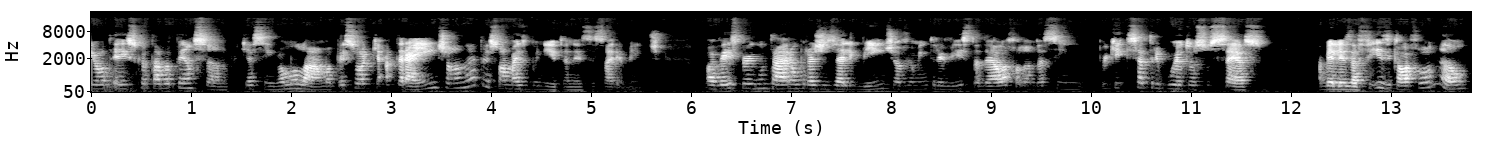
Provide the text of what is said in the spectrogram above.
eu, é isso que eu tava pensando, porque assim, vamos lá, uma pessoa que é atraente, ela não é a pessoa mais bonita necessariamente. Uma vez perguntaram para Gisele Bündchen, eu vi uma entrevista dela falando assim, por que que se atribui ao teu sucesso? A beleza física? Ela falou, não.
